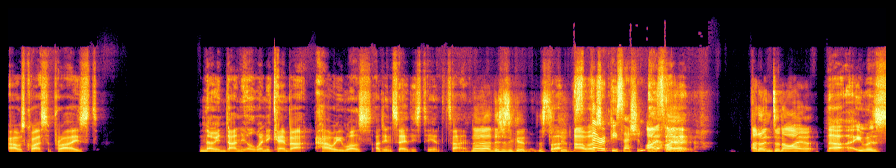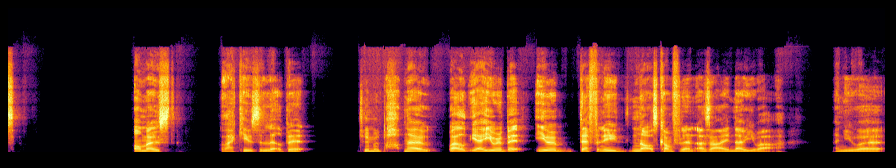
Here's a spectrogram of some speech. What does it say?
I was quite surprised knowing Daniel when he came back how he was. I didn't say this to you at the time. No, no, this is a good. This is a good. I was, Therapy session. I, I, I don't deny it. No, he was almost like he was a little bit timid. No, well, yeah, you were a bit. You were definitely not as confident as I know you are and you were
